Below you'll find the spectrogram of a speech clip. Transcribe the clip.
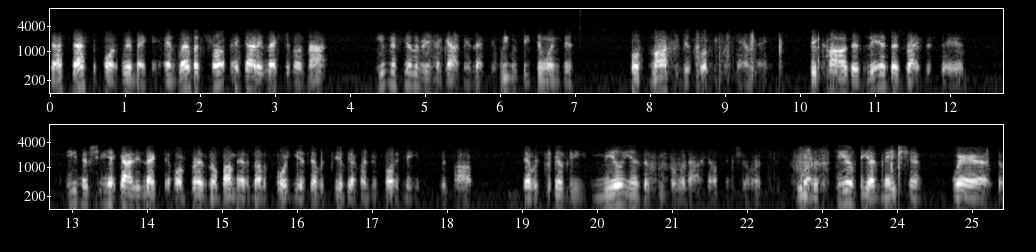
That's that's the point we're making. And whether Trump had got elected or not, even if Hillary had gotten elected, we would be doing this, for launching this for people's campaign. Because as Liz has rightly said, even if she had got elected or President Obama had another four years, there would still be 140 million with poverty. There would still be millions of people without health insurance. We would still be a nation where the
